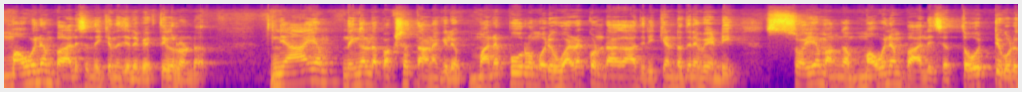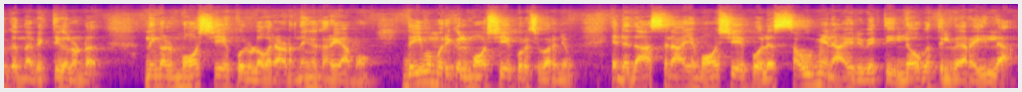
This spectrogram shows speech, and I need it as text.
മൗനം പാലിച്ച് നിൽക്കുന്ന ചില വ്യക്തികളുണ്ട്. ന്യായം നിങ്ങളുടെ പക്ഷത്താണെങ്കിലും മനഃപൂർവം ഒരു വഴക്കുണ്ടാകാതിരിക്കേണ്ടതിന് വേണ്ടി സ്വയം അങ്ങ് മൗനം പാലിച്ച് തോറ്റു കൊടുക്കുന്ന വ്യക്തികളുണ്ട്. നിങ്ങൾ മോശയെ പോലുള്ളവരാണ് നിങ്ങൾക്കറിയാമോ? ദൈവം ഒരിക്കൽ മോശയെക്കുറിച്ച് പറഞ്ഞു. എന്റെ ദാസനായ മോശയെ പോലെ സൗമ്യനായ ഒരു വ്യക്തി ലോകത്തിൽ വേറെയില്ല.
